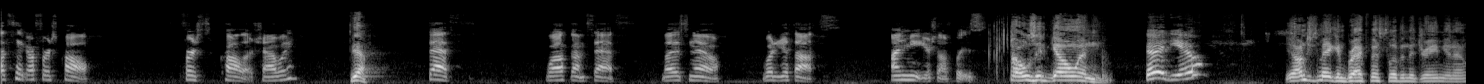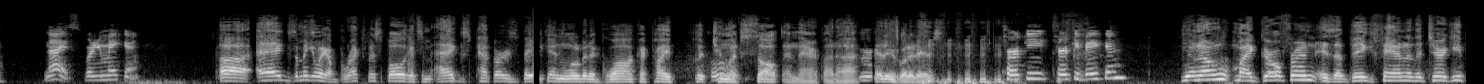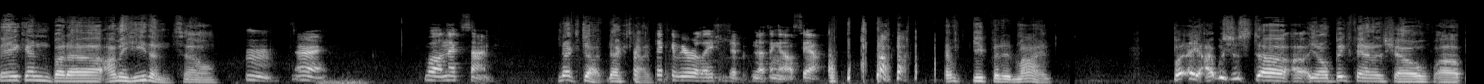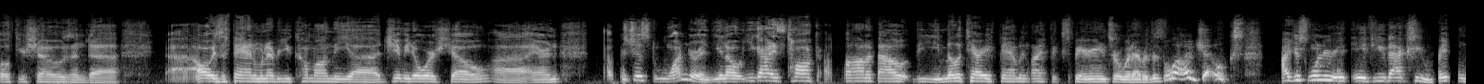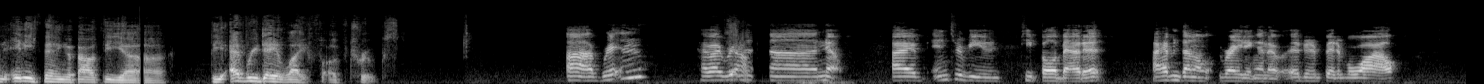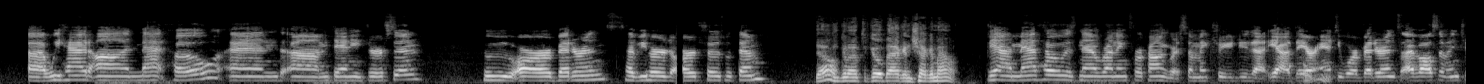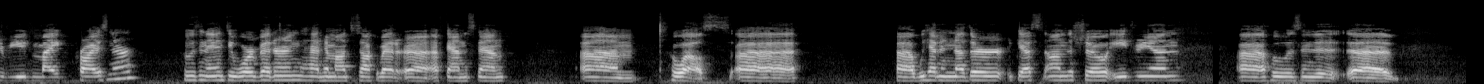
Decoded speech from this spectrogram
let's take our first call. First caller, shall we? Yeah. Seth, welcome, Seth. Let us know. What are your thoughts? Unmute yourself, please. How's it going? Good, you? Yeah, I'm just making breakfast, living the dream, you know. Nice. What are you making? Uh, eggs. I'm making like a breakfast bowl. I got some eggs, peppers, bacon, a little bit of guac. I probably put too Ooh. much salt in there, but uh, it is what it is. Turkey, turkey bacon? You know, my girlfriend is a big fan of the turkey bacon, but uh, I'm a heathen, so Hmm. All right. Well, next time. next time, next time, Think of your relationship, if nothing else. Yeah. keep it in mind. But hey, I was just, uh, uh, you know, big fan of the show, uh, both your shows, and uh, uh, always a fan whenever you come on the uh, Jimmy Dore show, uh, Aaron. I was just wondering, you know, you guys talk a lot about the military family life experience or whatever. There's a lot of jokes. I just wonder if, if you've actually written anything about the uh, the everyday life of troops. Uh, written? Have I written? Uh, no. I've interviewed people about it. I haven't done a writing in a, in a bit of a while. Uh, we had on Matt Hoh and um, Danny Sjursen, who are veterans. Have you heard our shows with them? Yeah, I'm gonna have to go back and check them out. Yeah, Matt Hoh is now running for Congress, so make sure you do that. Yeah, they are anti-war veterans. I've also interviewed Mike Prysner, who's an anti-war veteran. Had him on to talk about uh, Afghanistan. Um, who else? Uh, uh, we had another guest on the show, Adrian, uh, who was in the uh,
